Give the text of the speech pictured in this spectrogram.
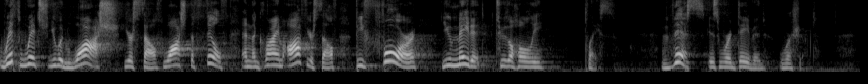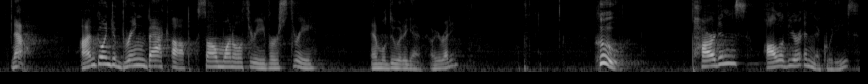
with which you would wash yourself, wash the filth and the grime off yourself before you made it to the holy place. This is where David worshiped. Now, I'm going to bring back up Psalm 103, verse 3, and we'll do it again. Are you ready? Who pardons all of your iniquities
